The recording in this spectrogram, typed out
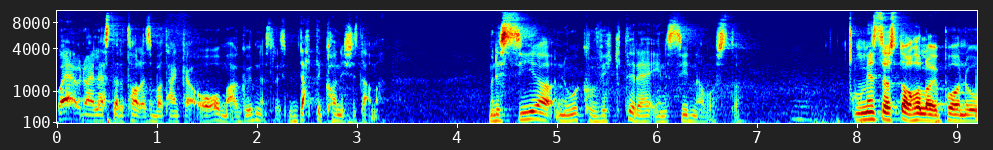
Og jeg, når jeg leste det tallet, så bare tenker jeg oh my goodness, liksom, dette kan ikke stemme. Men det sier noe hvor viktig det er innsiden av oss. da. Min søster holder jo på nå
